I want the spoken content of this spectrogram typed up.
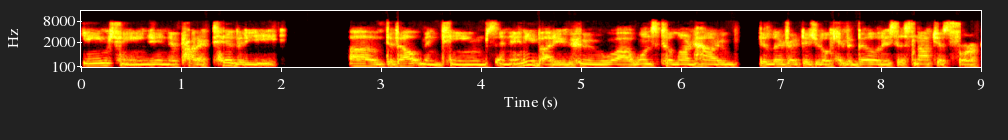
game change in the productivity of development teams and anybody who uh, wants to learn how to deliver digital capabilities. It's not just for,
